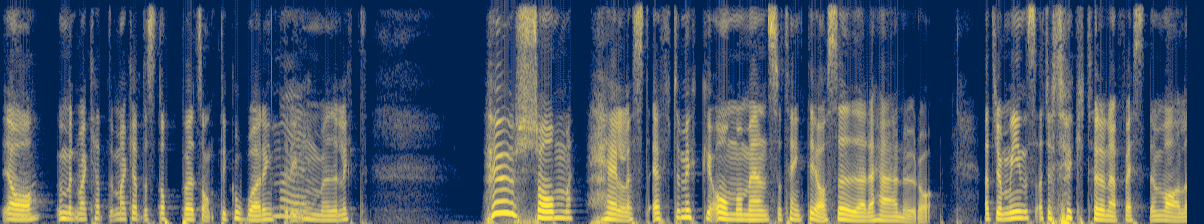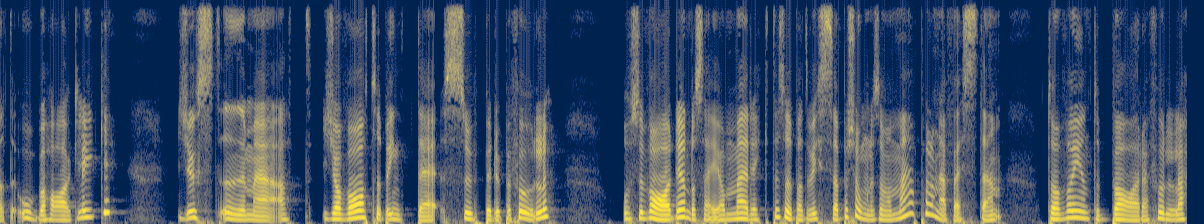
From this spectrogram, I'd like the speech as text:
ja. Men man kan, inte, man kan inte stoppa ett sånt, det går inte, det är Nej. omöjligt. Hur som helst, efter mycket om och men så tänkte jag säga det här nu då. Att jag minns att jag tyckte den här festen var lite obehaglig. Just i och med att jag var typ inte superduper full. Och så var det ändå så här, jag märkte typ att vissa personer som var med på den här festen, de var ju inte bara fulla,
